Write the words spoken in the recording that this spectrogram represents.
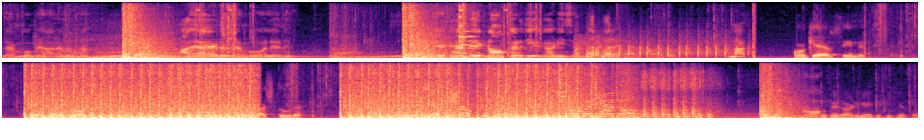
लैम्बो पे आ रहा है बंदा। आया हेड लैम्बो वाले ने। एक हेड एक नॉक कर दिया गाड़ी से। पत्थर पर है। Mark okay I have seen it लाश दूर है। तो गाड़ी आई थी पीछे तो?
